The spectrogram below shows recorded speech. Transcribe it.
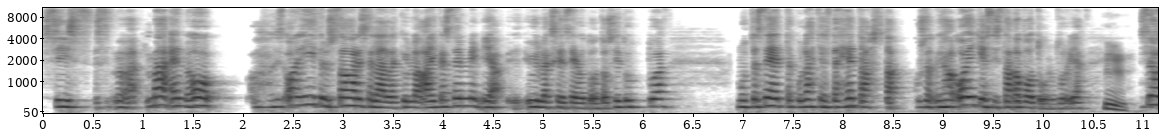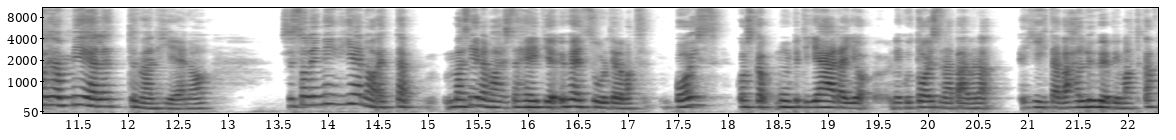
siis mä, mä en oo, siis olen hiihtänyt Saariselällä kyllä aikaisemmin, ja Ylläksen seutu on tosi tuttua, mutta se, että kun lähtee sitä hetasta, kun se on ihan oikeasti sitä avotunturia, hmm. se oli ihan mielettömän hienoa. Siis oli niin hienoa, että mä siinä vaiheessa heitin jo yhdet suunnitelmat pois, koska mun piti jäädä jo niin kuin toisena päivänä hiihtää vähän lyhyempi matka.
